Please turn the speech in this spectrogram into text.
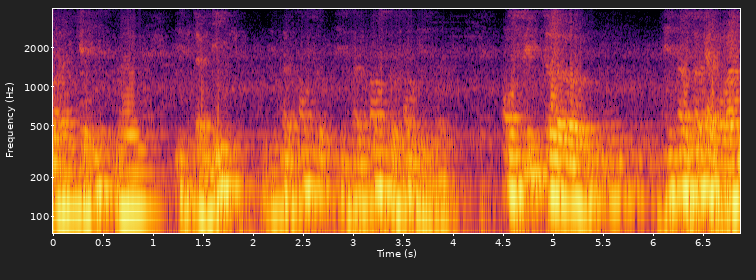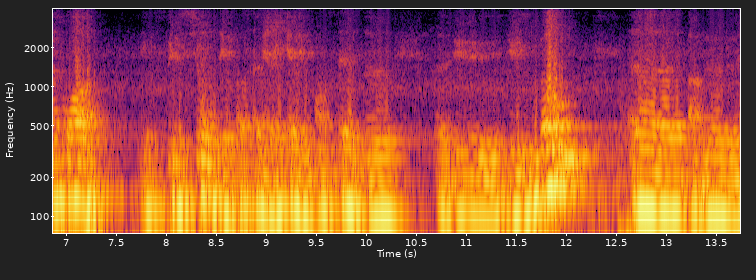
radicalisme islamique 1979. Ensuite, euh, 1983, l'expulsion des forces américaines et françaises euh, du, Liban par le,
